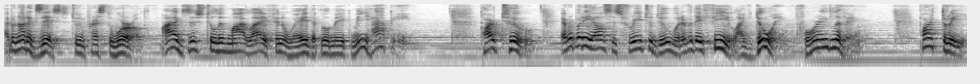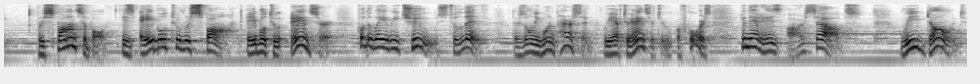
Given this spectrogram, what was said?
I do not exist to impress the world. I exist to live my life in a way that will make me happy. Part two, everybody else is free to do whatever they feel like doing for a living. Part three, responsible is able to respond, able to answer for the way we choose to live. There's only one person we have to answer to, of course, and that is ourselves. We don't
